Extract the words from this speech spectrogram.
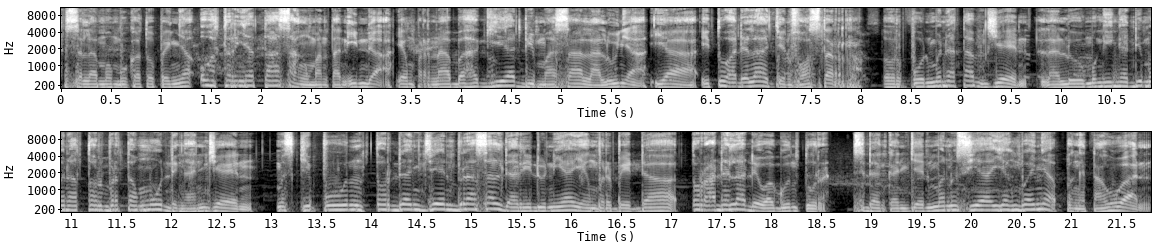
Setelah membuka topengnya, oh ternyata sang mantan Indah yang pernah bahagia di masa lalunya. Ya, itu adalah Jane Foster. Thor pun menatap Jane, lalu mengingat di mana Thor bertemu dengan Jane. Meskipun Thor dan Jane berasal dari dunia yang berbeda, Thor adalah dewa guntur. Sedangkan Jen manusia yang banyak pengetahuan.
